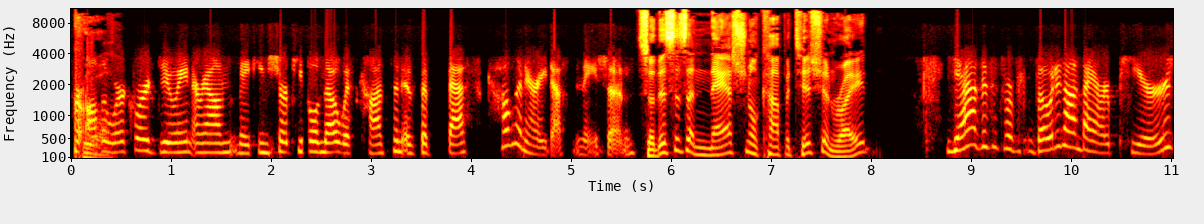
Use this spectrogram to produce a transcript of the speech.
for all the work we're doing around making sure people know Wisconsin is the best culinary destination. So this is a national competition, right? Yeah, this is we're voted on by our peers,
